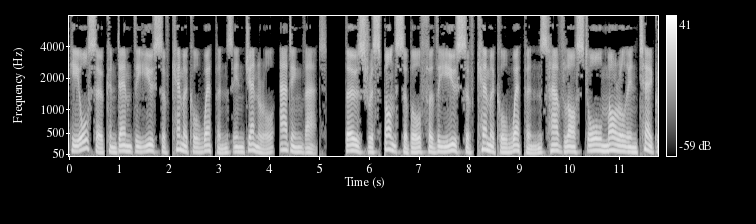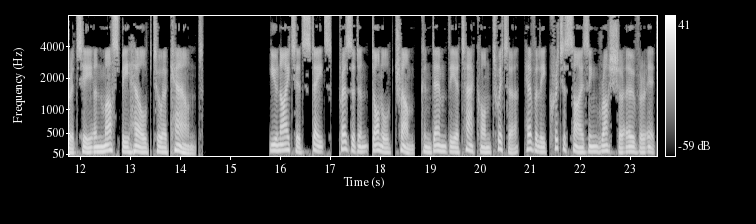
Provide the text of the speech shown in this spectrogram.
He also condemned the use of chemical weapons in general, adding that, "...those responsible for the use of chemical weapons have lost all moral integrity and must be held to account." United States, President Donald Trump condemned the attack on Twitter, heavily criticizing Russia over it.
